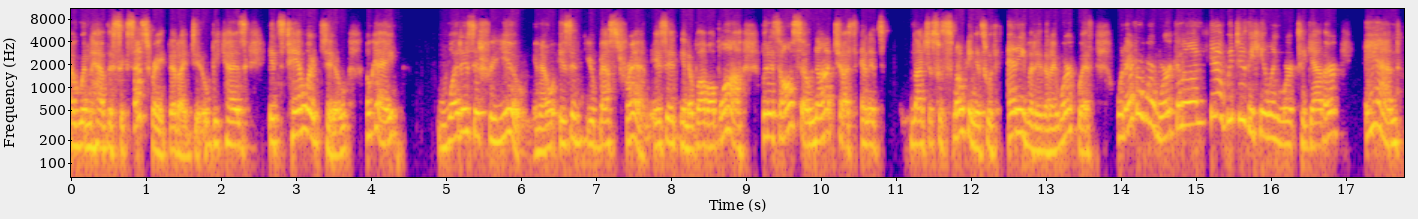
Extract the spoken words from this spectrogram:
I wouldn't have the success rate that I do because it's tailored to, okay, what is it for you? You know is it your best friend? Is it you know blah blah blah. But it's also not just and it's not just with smoking it's with anybody that i work with. Whatever we're working on yeah we do the healing work together. And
